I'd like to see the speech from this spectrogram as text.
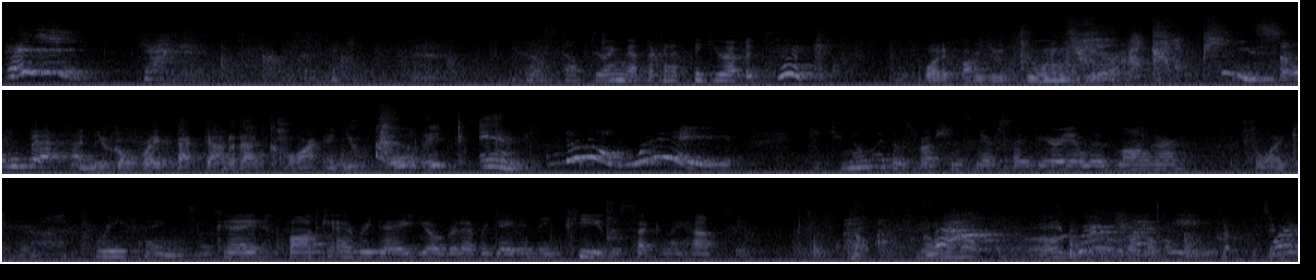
Hey! Jack! You gotta stop doing that. They're gonna think you have a tick. What are you doing here? I gotta pee so bad. And you go right back down to that car and you hold it in. No way! Did you know why those Russians near Siberia live longer? Do I care? Three things, okay? Vodka every day, yogurt every day, and they pee the second they have to. No, no, no, no. No, no, no, Where can I pee? Where's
